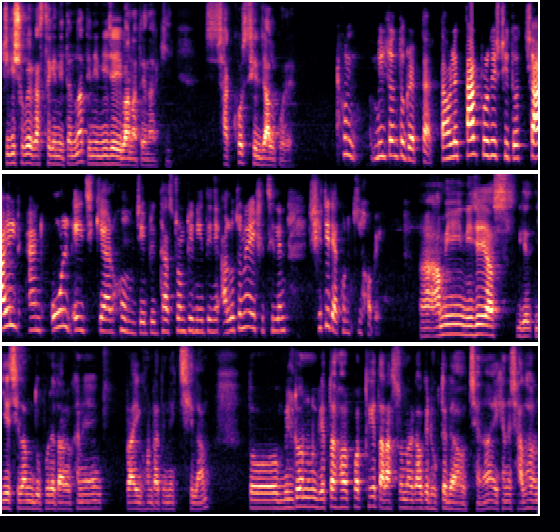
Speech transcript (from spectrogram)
চিকিৎসকের কাছ থেকে নিতেন না তিনি নিজেই বানাতেন আর কি। স্বাক্ষর সিল জাল করে। এখন মিল্টন তো গ্রেপ্তার। তাহলে তার প্রতিষ্ঠিত child and old age care home যে বৃদ্ধাশ্রমটি নিয়ে তিনি আলোচনায় এসেছিলেন সেটির এখন কি হবে? আমি নিজেই আস গিয়ে- গিয়েছিলাম দুপুরে তার ওখানে প্রায় ঘণ্টা তিনেক ছিলাম। তো মিল্টন গ্রেপ্তার হওয়ার পর থেকে তার আশ্রমে আর কাউকে ঢুকতে দেওয়া হচ্ছে না। এখানে সাধারণ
